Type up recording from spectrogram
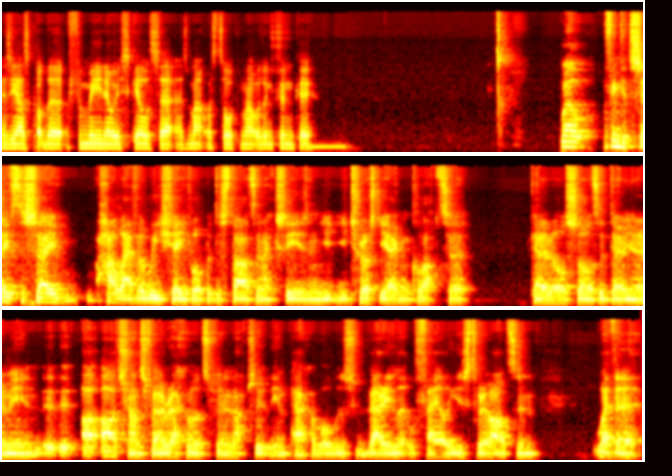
because he has got the Firmino skill set as Matt was talking about with Nkunku. Well, I think it's safe to say, however we shape up at the start of next season, you, you trust Jurgen Klopp to get it all sorted, don't you know what I mean? Our, our transfer record's been absolutely impeccable. There's very little failures throughout, and whether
